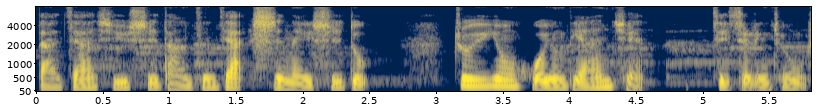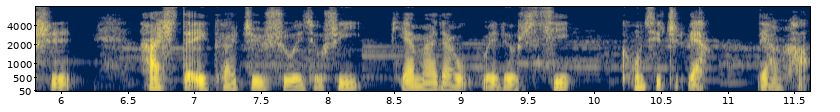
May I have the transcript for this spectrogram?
大家需适当增加室内湿度。注意用火用电安全。截至凌晨五时，哈市的 AQI 指数为九十一，PM 二点五为六十七，空气质量良好。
